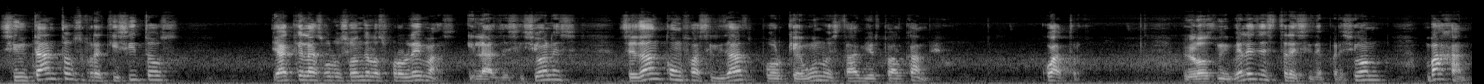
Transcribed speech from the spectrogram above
sin tantos requisitos ya que la solución de los problemas y las decisiones se dan con facilidad porque uno está abierto al cambio. 4. Los niveles de estrés y depresión bajan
